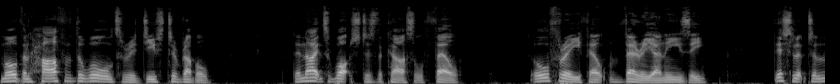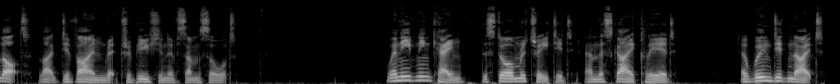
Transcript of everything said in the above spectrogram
More than half of the walls were reduced to rubble. The knights watched as the castle fell. All three felt very uneasy. This looked a lot like divine retribution of some sort. When evening came, the storm retreated and the sky cleared. A wounded knight,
